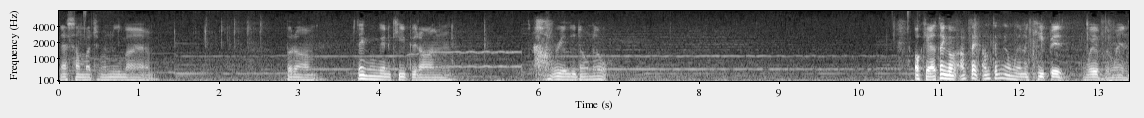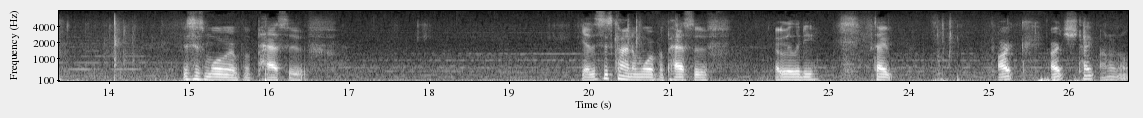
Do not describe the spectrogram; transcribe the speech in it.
That's how much of a noob I am. But um, I think I'm gonna keep it on. I really don't know. Okay, I think I'm, I think I'm thinking I'm gonna keep it way of the wind. This is more of a passive. Yeah, this is kind of more of a passive ability type arc arch type? I don't know.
